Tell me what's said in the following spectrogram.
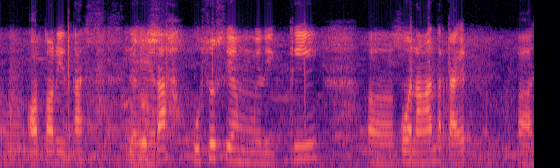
eh, otoritas daerah khusus yang memiliki eh, kewenangan terkait eh,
